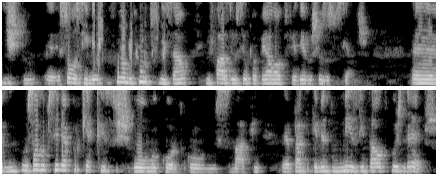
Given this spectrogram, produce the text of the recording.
isto uh, são assim mesmo, são por definição e fazem o seu papel ao defender os seus associados. Um, eu só não percebo é porque é que se chegou a um acordo com o SEMAC uh, praticamente um mês e tal depois de greves.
